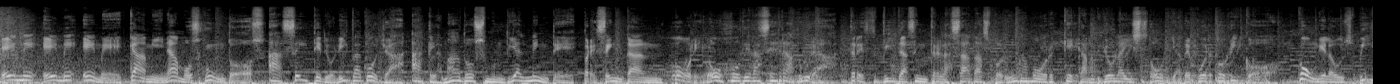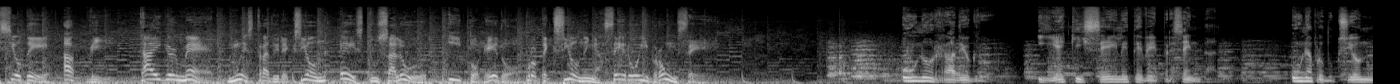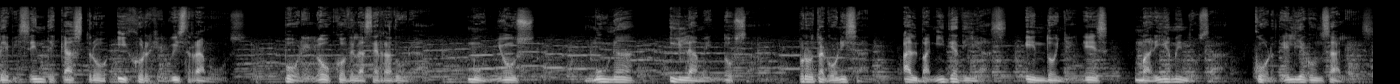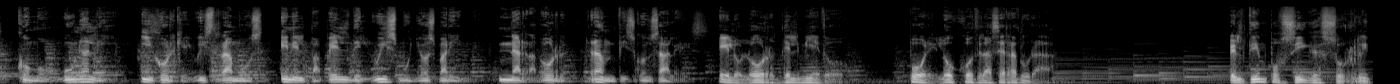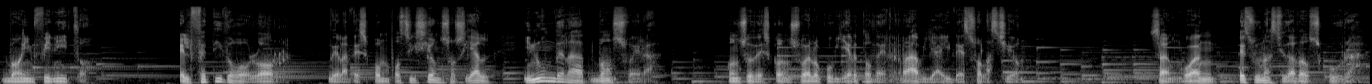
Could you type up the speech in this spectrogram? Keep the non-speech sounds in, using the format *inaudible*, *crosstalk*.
NMM, caminamos juntos. Aceite de oliva Goya, aclamados mundialmente, presentan Por el ojo de la cerradura. Tres vidas entrelazadas por un amor que cambió la historia de Puerto Rico. Con el auspicio de AbbVie. Tiger Med, nuestra dirección es tu salud. Y Toledo, protección en acero y bronce. Uno Radio Group y XCLTV presentan una producción de Vicente Castro y Jorge Luis Ramos. Por el ojo de la cerradura. Muñoz, Muna y La Mendoza. Protagonizan Albanidia Díaz en Doña Inés, María Mendoza, Cordelia González como Muna Lee y Jorge Luis Ramos en el papel de Luis Muñoz Marín. Narrador Ramfis González. El olor del miedo. Por el ojo de la cerradura. El tiempo sigue su ritmo infinito el fétido olor de la descomposición social inunda la atmósfera, con su desconsuelo cubierto de rabia y desolación. San Juan es una ciudad oscura,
